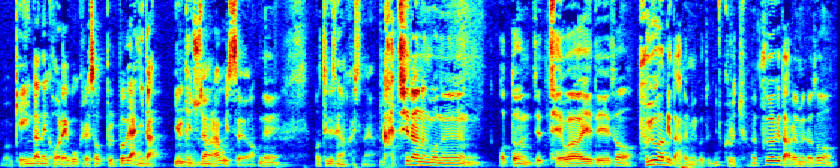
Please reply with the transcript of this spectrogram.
뭐 개인 간의 거래고 그래서 불법이 아니다. 이렇게 음. 주장을 하고 있어요. 네. 어떻게 생각하시나요? 가치라는 거는 어떤 이제 재화에 대해서 부여하기 나름이거든요. 그렇죠. 부여하기 나름이라서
